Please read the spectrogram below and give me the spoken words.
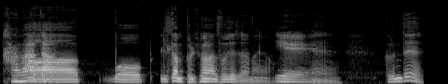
강하다. 아, 뭐 일단 불편한 소재잖아요. 예, 예. 그런데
